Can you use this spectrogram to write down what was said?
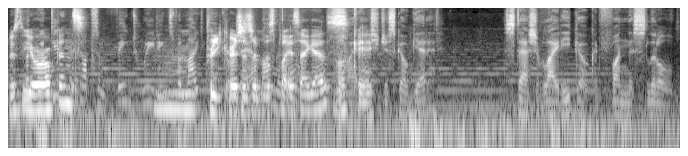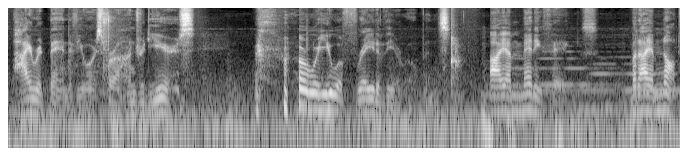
Who's the But we did Aeropans? pick up some faint readings for mm. light Precursors of this place. I guess. Why Okay. don't you just go get it? A stash of light eco could fund this little pirate band of yours for a hundred years. or were you afraid of the Aeropans? I am many things, but I am not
